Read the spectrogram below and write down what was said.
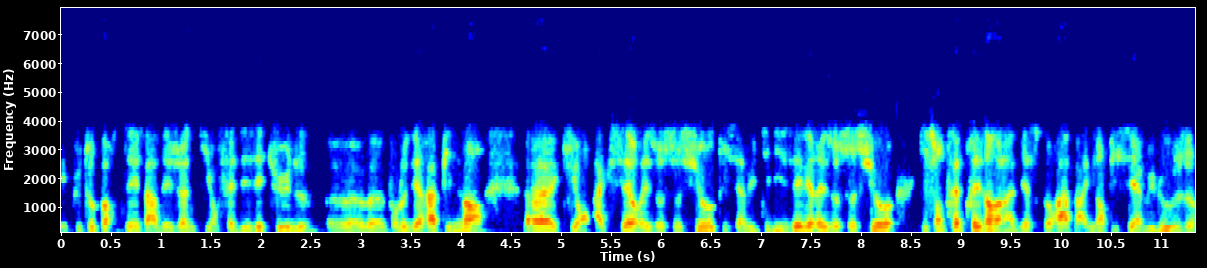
est plutôt porté par des jeunes qui ont fait des études, euh, pour le dire rapidement, euh, qui ont accès aux réseaux sociaux, qui savent utiliser les réseaux sociaux, qui sont très présents dans la diaspora. Par exemple, ici à Mulhouse,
